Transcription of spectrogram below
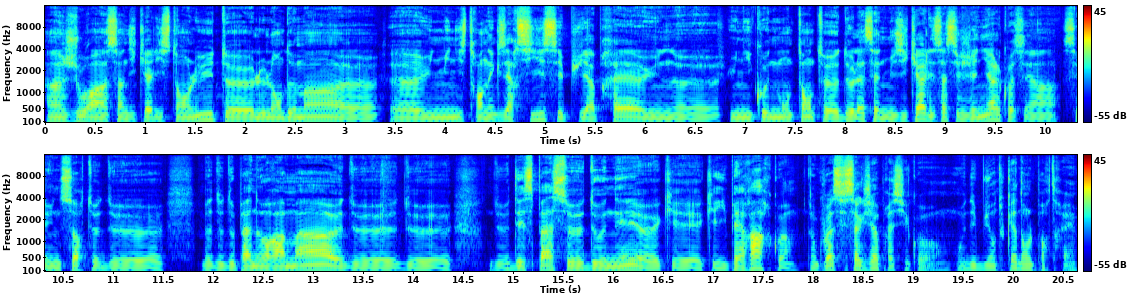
un jour un syndicaliste en lutte, euh, le lendemain euh, euh, une ministre en exercice, et puis après une une icône montante de la scène musicale. Et ça c'est génial quoi. C'est un c'est une sorte de de, de panorama de de d'espace donné qui est, qui est hyper rare quoi. Donc voilà, c'est ça que j'ai apprécié quoi au début en tout cas dans le portrait.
